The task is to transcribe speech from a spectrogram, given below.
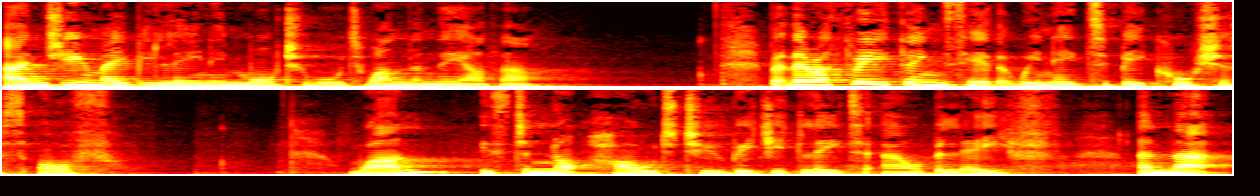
and you may be leaning more towards one than the other. But there are three things here that we need to be cautious of. One is to not hold too rigidly to our belief, and that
